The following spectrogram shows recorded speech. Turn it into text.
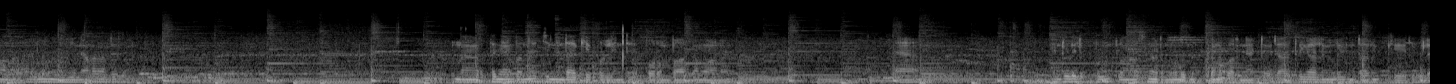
നല്ല മീനാണ് നല്ലത് നേരത്തെ ഞാൻ പറഞ്ഞ ജിന്നുണ്ടാക്കിയ പുള്ളിന്റെ പുറം ഭാഗമാണ്. എന്റെ ഉള്ളിൽ ഇപ്പോഴും ക്ലാസ് നടന്നുകൊണ്ട് നിൽക്കുകയാണ് പറഞ്ഞിട്ട് രാത്രി കാലങ്ങളിൽ ഉണ്ടാകും കയറൂല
